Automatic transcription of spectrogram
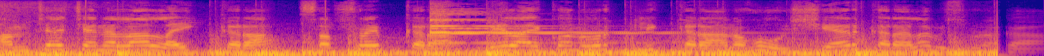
आमच्या चॅनलला लाईक करा सबस्क्राईब करा बेल आयकॉनवर क्लिक करा आणि हो शेअर करायला विसरू नका.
